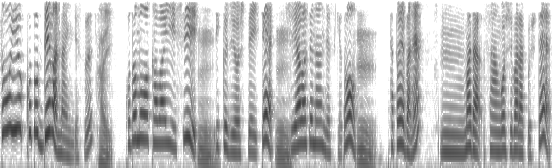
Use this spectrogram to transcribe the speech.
そういうことではないんです。はい。子供は可愛いしう、ん。育児をしていてうん幸せなんですけどう、ん。例えばね、うーん、まだ産後しばらくして、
